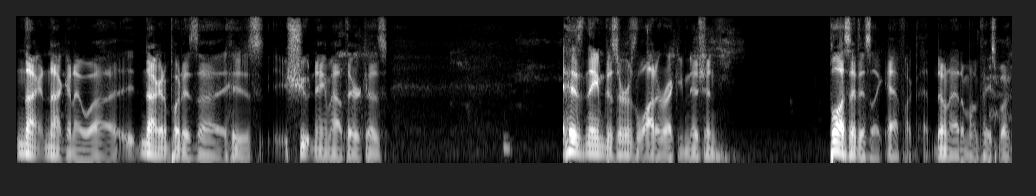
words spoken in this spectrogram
not not gonna uh not gonna put his uh his shoot name out there because his name deserves a lot of recognition Plus, it is like, yeah, fuck that. Don't add him on Facebook,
